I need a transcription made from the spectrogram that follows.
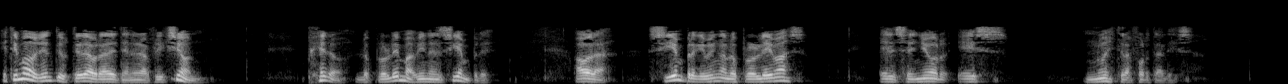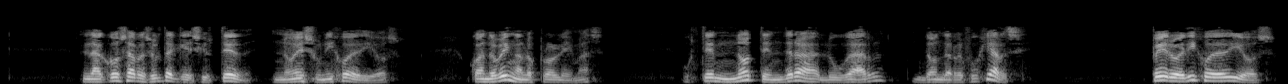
Estimado oyente, usted habrá de tener aflicción, pero los problemas vienen siempre. Ahora, siempre que vengan los problemas, el Señor es nuestra fortaleza. La cosa resulta que si usted no es un hijo de Dios, cuando vengan los problemas, usted no tendrá lugar donde refugiarse. Pero el Hijo de Dios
